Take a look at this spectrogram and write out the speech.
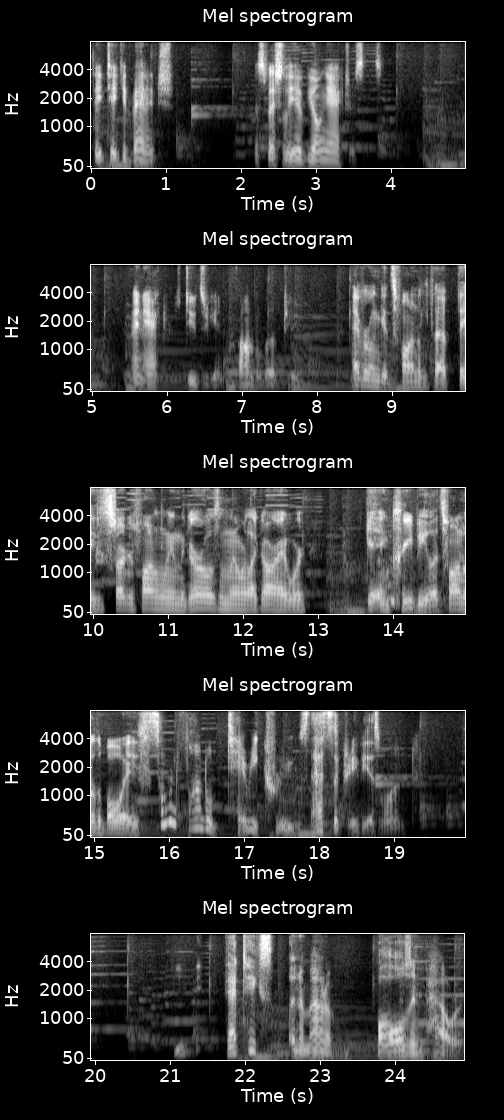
they take advantage, especially of young actresses and actors. Dudes are getting fondled up too. Everyone gets fondled up. They started fondling the girls, and then we're like, all right, we're getting creepy. Let's fondle the boys. Someone fondled Terry Crews. That's the creepiest one. That takes an amount of balls and power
